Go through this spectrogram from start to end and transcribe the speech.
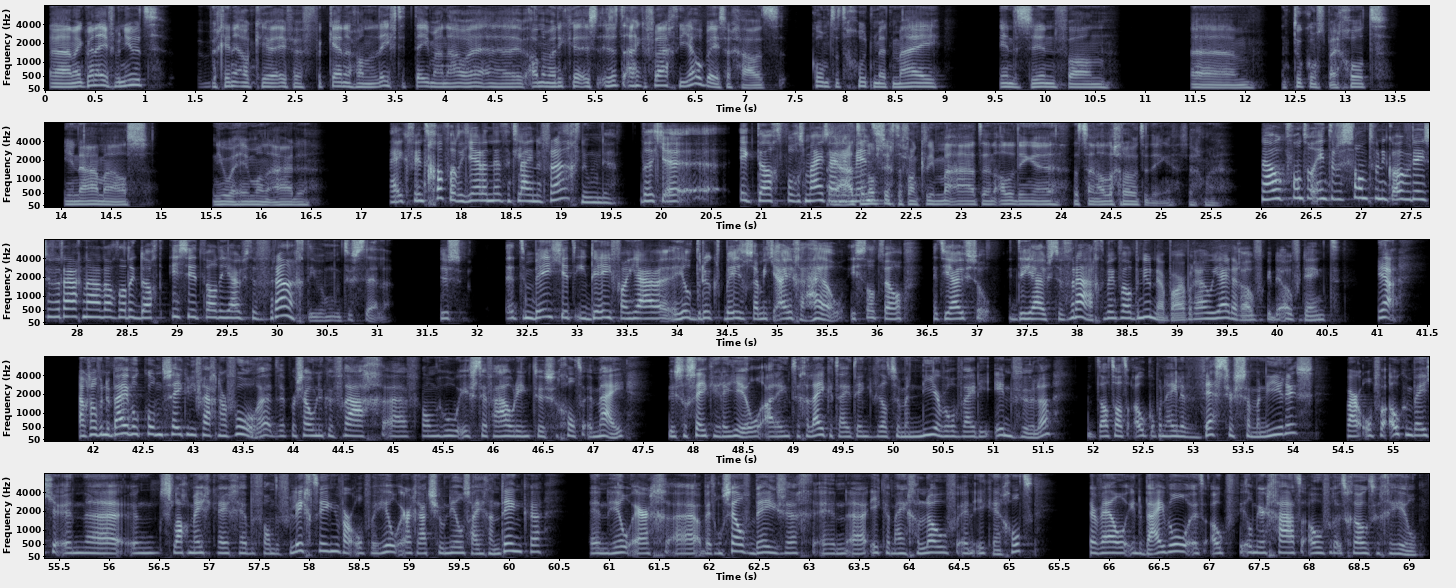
Eh, maar ik ben even benieuwd. We beginnen elke keer even verkennen van leeft dit thema nou? Hè? Eh, Annemarieke, is, is het eigenlijk een vraag die jou bezighoudt? Komt het goed met mij in de zin van ehm, een toekomst bij God, hiernamaals, nieuwe hemel en aarde? Ik vind het grappig dat jij dat net een kleine vraag noemde. Dat je, eh, ik dacht, volgens mij zijn Nou ja, er ten mensen... opzichte van klimaat en alle dingen, dat zijn alle grote dingen, zeg maar. Nou, ik vond het wel interessant toen ik over deze vraag nadacht, dat ik dacht, is dit wel de juiste vraag die we moeten stellen? Dus het een beetje het idee van, ja, heel druk bezig zijn met je eigen heil. Is dat wel het juiste, de juiste vraag? Daar ben ik wel benieuwd naar, Barbara, hoe jij daarover over denkt. Ja, nou, ik geloof in de Bijbel komt zeker die vraag naar voren. De persoonlijke vraag eh, van hoe is de verhouding tussen God en mij. Dus dat is zeker reëel. Alleen tegelijkertijd denk ik dat de manier waarop wij die invullen, dat dat ook op een hele westerse manier is. Waarop we ook een beetje een, eh, een slag meegekregen hebben van de verlichting. Waarop we heel erg rationeel zijn gaan denken. En heel erg eh, met onszelf bezig. En ik en mijn geloof en ik en God. Terwijl in de Bijbel het ook veel meer gaat over het grote geheel.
